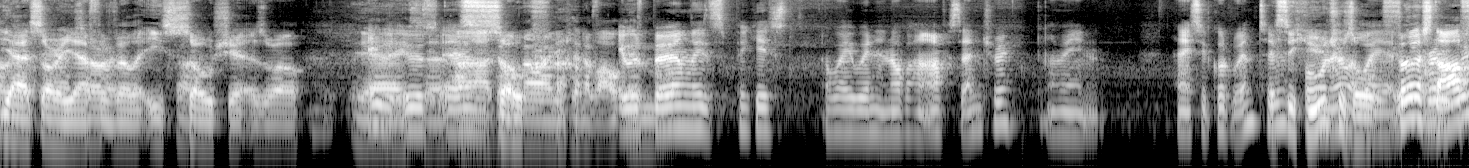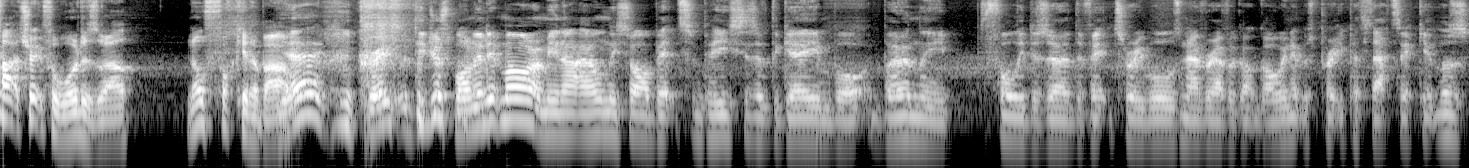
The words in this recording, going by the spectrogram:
Oh, yeah, yeah, sorry, yeah, yeah, for. Villa. He's Sorry. so shit as well. Yeah, It he's, was, uh, um, I don't So know anything about It was him. Burnley's biggest away win in over half a century. I mean, and it's a good win too. It's a 4-0 huge result. away. First half win. hat trick for Wood as well. No fucking about. Yeah, great. They just wanted it more. I mean, I only saw bits and pieces of the game, but Burnley fully deserved the victory. Wolves never ever got going. It was pretty pathetic. It was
